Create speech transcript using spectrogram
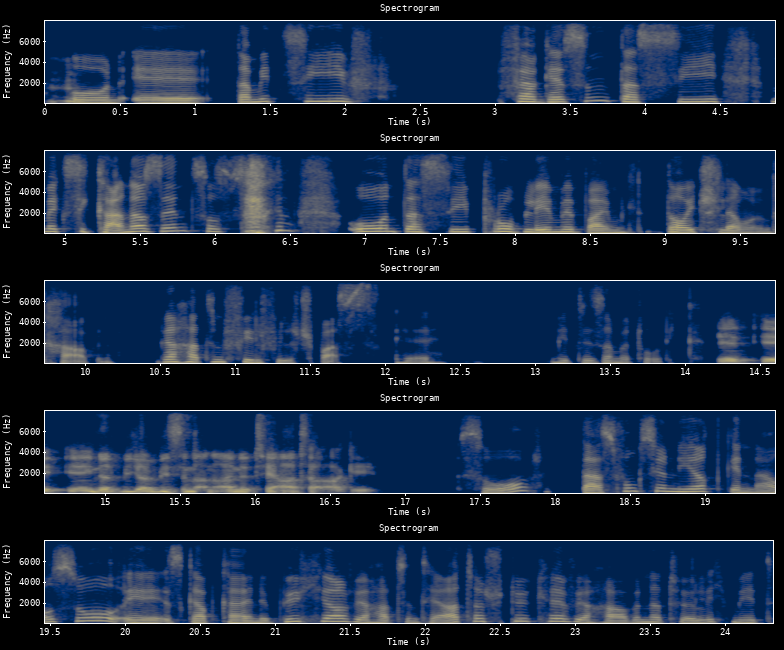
Mhm. Und äh, damit sie vergessen, dass sie Mexikaner sind sozusagen und dass sie Probleme beim Deutschlernen haben. Wir hatten viel, viel Spaß äh, mit dieser Methodik. Er, er, erinnert mich ein bisschen an eine Theater AG. So, das funktioniert genauso. Äh, es gab keine Bücher, wir hatten Theaterstücke, wir haben natürlich mit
